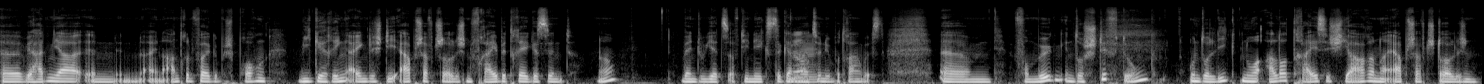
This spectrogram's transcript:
Äh, wir hatten ja in, in einer anderen Folge besprochen, wie gering eigentlich die erbschaftssteuerlichen Freibeträge sind. Ne? wenn du jetzt auf die nächste Generation Mhm. übertragen willst. Ähm, Vermögen in der Stiftung unterliegt nur aller 30 Jahre einer erbschaftssteuerlichen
